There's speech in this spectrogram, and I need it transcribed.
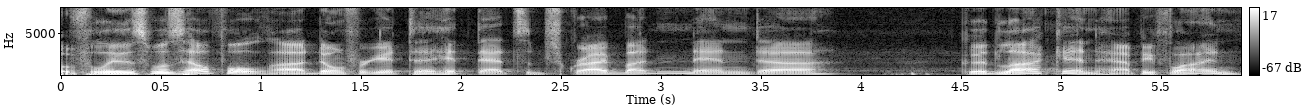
Hopefully, this was helpful. Uh, don't forget to hit that subscribe button, and uh, good luck and happy flying.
